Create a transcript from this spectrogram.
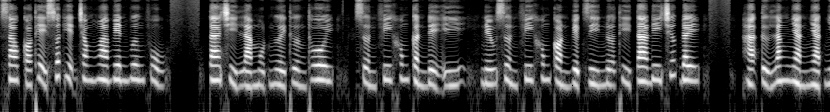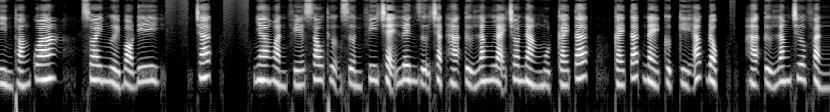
Sao có thể xuất hiện trong hoa viên vương phủ? Ta chỉ là một người thường thôi. Sườn Phi không cần để ý. Nếu Sườn Phi không còn việc gì nữa thì ta đi trước đây. Hạ tử lăng nhàn nhạt nhìn thoáng qua. Xoay người bỏ đi. Chát. Nha hoàn phía sau thượng sườn phi chạy lên giữ chặt hạ tử lăng lại cho nàng một cái tát. Cái tát này cực kỳ ác độc. Hạ tử lăng chưa phản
